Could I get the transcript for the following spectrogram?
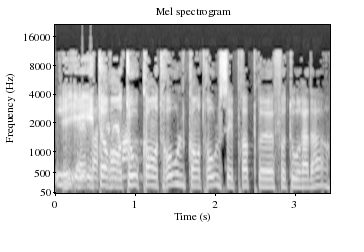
Et, Toronto contrôle, contrôle ses propres photoradars?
